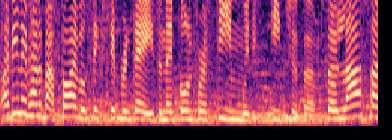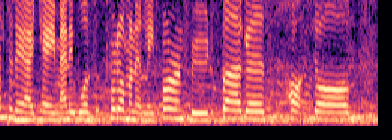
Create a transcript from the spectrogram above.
I think they've had about five or six different days and they've gone for a theme with each of them. So last Saturday I came and it was predominantly foreign food, burgers, hot dogs,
